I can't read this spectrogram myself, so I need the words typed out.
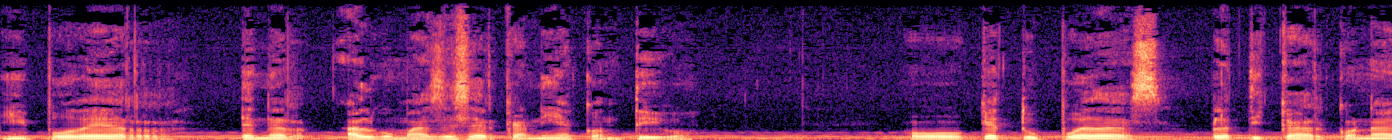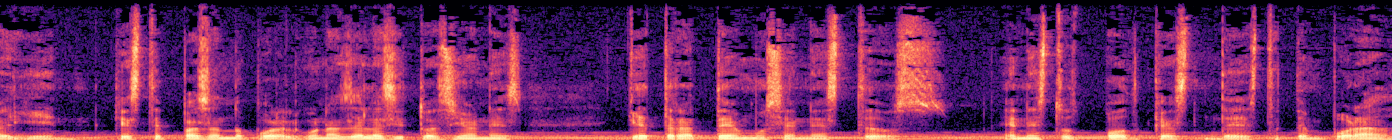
y poder tener algo más de cercanía contigo o que tú puedas platicar con alguien que esté pasando por algunas de las situaciones que tratemos en estos, en estos podcasts de esta temporada.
